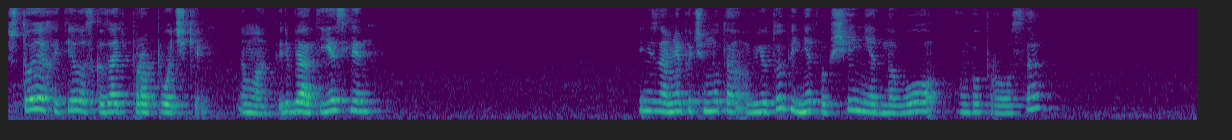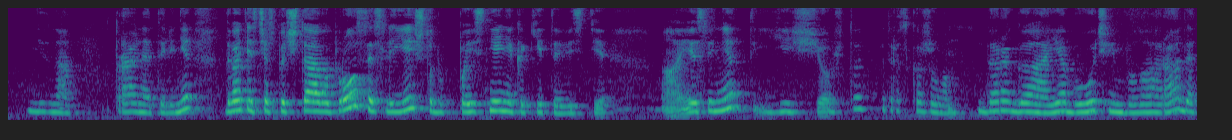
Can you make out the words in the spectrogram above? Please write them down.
что я хотела сказать про почки. Вот. Ребят, если я не знаю, у меня почему-то в Ютубе нет вообще ни одного вопроса. Не знаю, правильно это или нет. Давайте я сейчас почитаю вопросы, если есть, чтобы пояснения какие-то ввести. А если нет, еще что-нибудь расскажу вам. Дорогая, я бы очень была рада,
